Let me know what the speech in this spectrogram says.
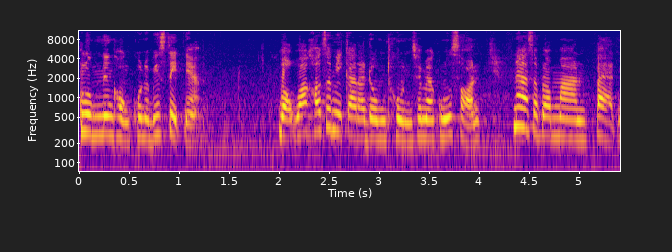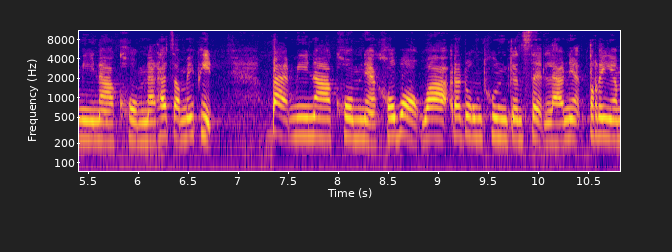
กลุ่มหนึ่งของคุณอภิสิทธิ์เนี่ยบอกว่าเขาจะมีการระดมทุนใช่ไหมคุณนุสรน่าจะประมาณ 8 มีนาคมนะถ้าจำไม่ผิด 8 มีนาคมเนี่ยเขาบอกว่าระดมทุนกันเสร็จแล้วเนี่ยเตรียม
